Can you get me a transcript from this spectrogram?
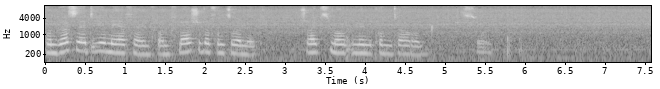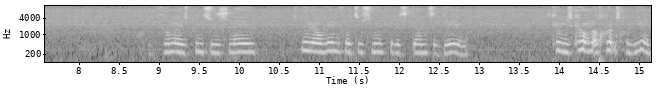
Von was seid ihr mehr Fan? Von Flash oder von Sonic? Schreibt es mal unten in die Kommentare. So. Junge, ich bin zu schnell. Ich bin auf jeden Fall zu schnell für das ganze Game. Ich kann mich kaum noch kontrollieren.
